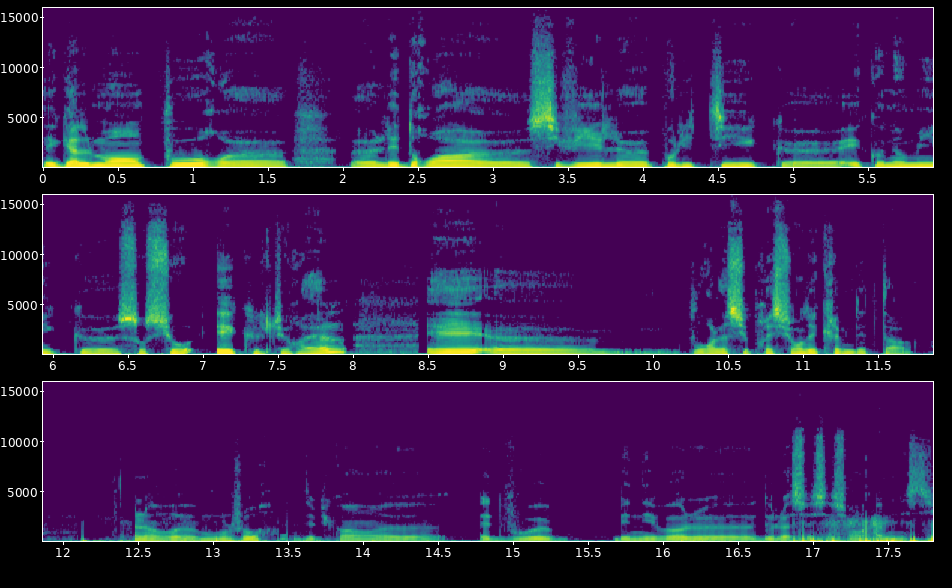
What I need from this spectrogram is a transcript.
également pour euh, les droits civils, politiques, économiques, sociaux et culturels, et pour la suppression des crimes d'État. Alors bonjour, depuis quand êtes-vous bénévole euh, de l'association Amnesty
